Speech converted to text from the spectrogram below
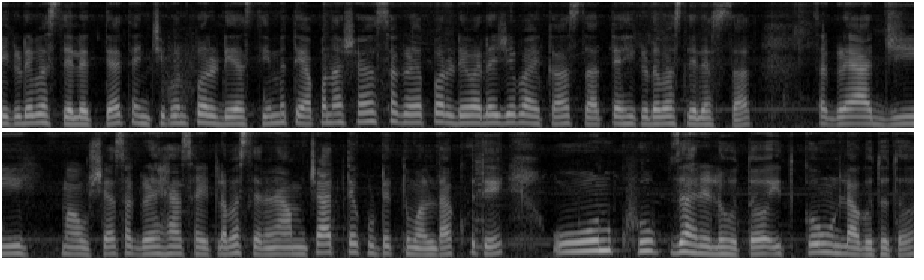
इकडे बसलेल्या आहेत त्या. त्यांची पण परडी असते. मग त्या पण अशा सगळ्या परडेवाल्या ज्या बायका असतात त्या इकडे बसलेल्या असतात. सगळ्या आजी मावश्या सगळ्या ह्या साईडला बसलेल्या आणि आमच्या आत्या कुठे तुम्हाला दाखवते. ऊन खूप झालेलं होतं इतकं ऊन लागत होतं.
